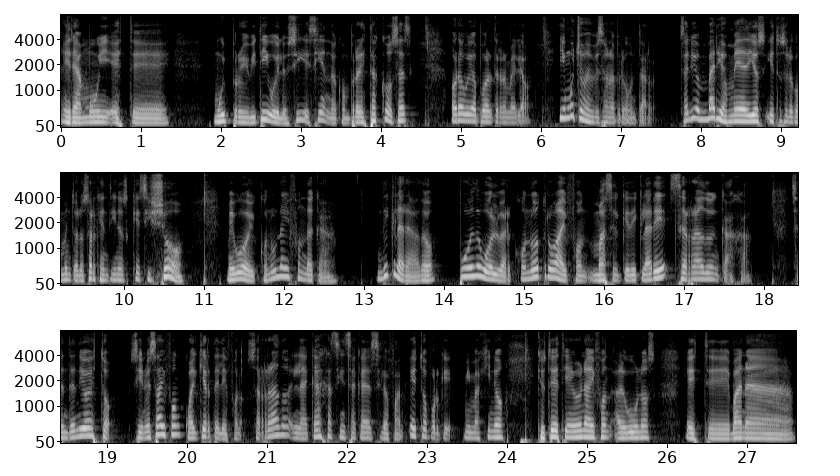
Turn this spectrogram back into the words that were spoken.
era muy, este, muy prohibitivo y lo sigue siendo comprar estas cosas, ahora voy a poder traérmelo. Y muchos me empezaron a preguntar, salió en varios medios, y esto se lo comento a los argentinos, que si yo me voy con un iPhone de acá, declarado, puedo volver con otro iPhone más el que declaré cerrado en caja. ¿Se entendió esto? Si no es iPhone, cualquier teléfono cerrado en la caja sin sacar el celofán. Esto porque me imagino que ustedes tienen un iPhone, algunos este, van, a,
